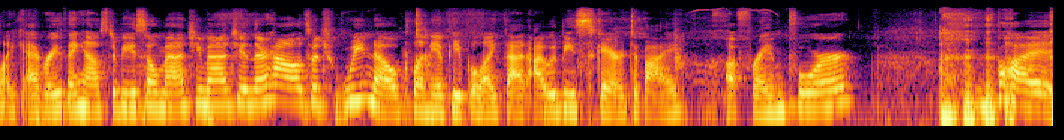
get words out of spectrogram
like everything has to be so matchy matchy in their house, which we know plenty of people like that. I would be scared to buy a frame for. but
